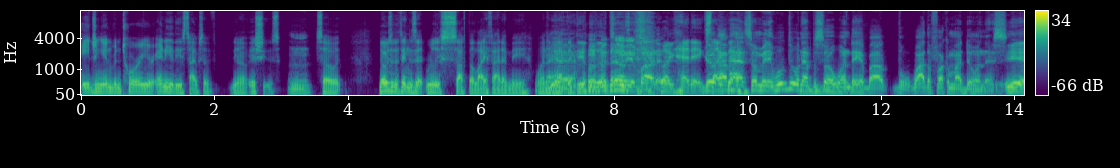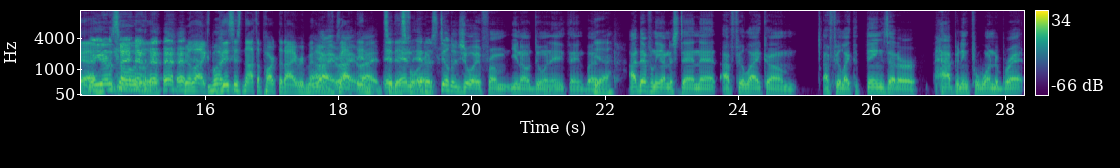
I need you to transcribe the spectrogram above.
aging inventory or any of these types of you know issues Mm. so it, those are the things that really suck the life out of me when I have to deal with Tell those, me about it. like headaches. Dude, like I've that. had so many. We'll do an episode one day about the, why the fuck am I doing this? yeah, you know what I'm saying? totally. You're like, But- this is not the part that I remember. right, got right, right. into this and, for. and it's still the joy from you know doing anything, but yeah, I definitely understand that. I feel like um I feel like the things that are happening for Wonder Brett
